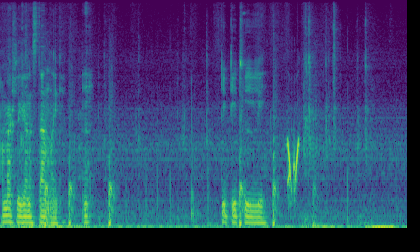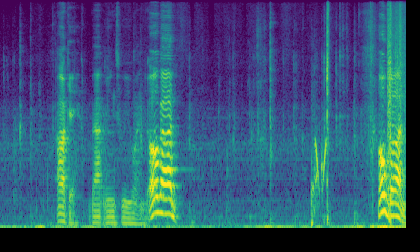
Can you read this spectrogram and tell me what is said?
I'm actually gonna stand like. Eh. Okay, that means we went. Oh god! Oh god!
